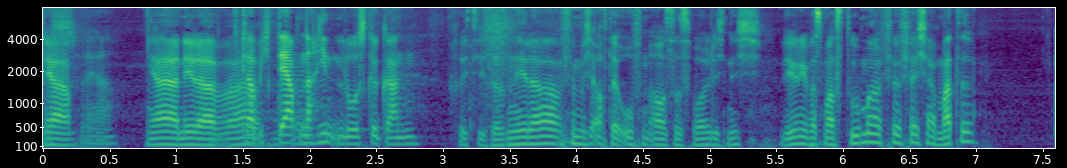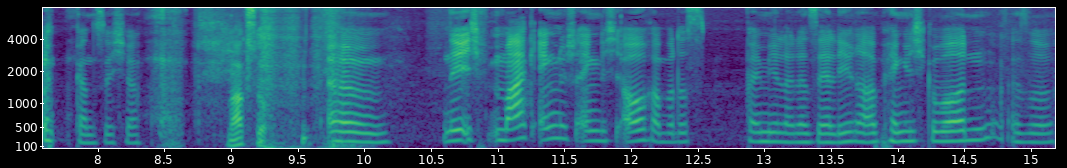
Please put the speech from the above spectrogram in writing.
Ja. Das Ja, ja, nee, da war. glaube ich, derb nach hinten losgegangen. Richtig, das, nee, da war für mich auch der Ofen aus, das wollte ich nicht. Leonie, was machst du mal für Fächer? Mathe? Ganz sicher. Magst du? Ähm, Nee, ich mag Englisch eigentlich auch, aber das ist bei mir leider sehr lehrerabhängig geworden. Also,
